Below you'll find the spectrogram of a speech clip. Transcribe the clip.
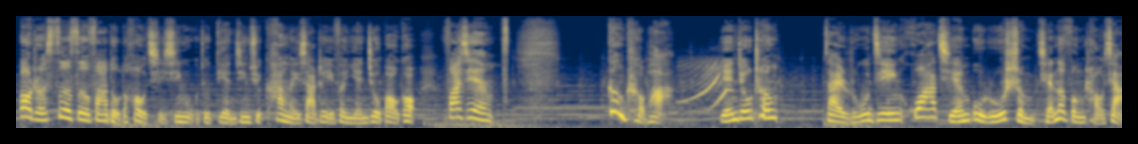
抱着瑟瑟发抖的好奇心，我就点进去看了一下这一份研究报告，发现 更可怕。研究称，在如今花钱不如省钱的风潮下。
